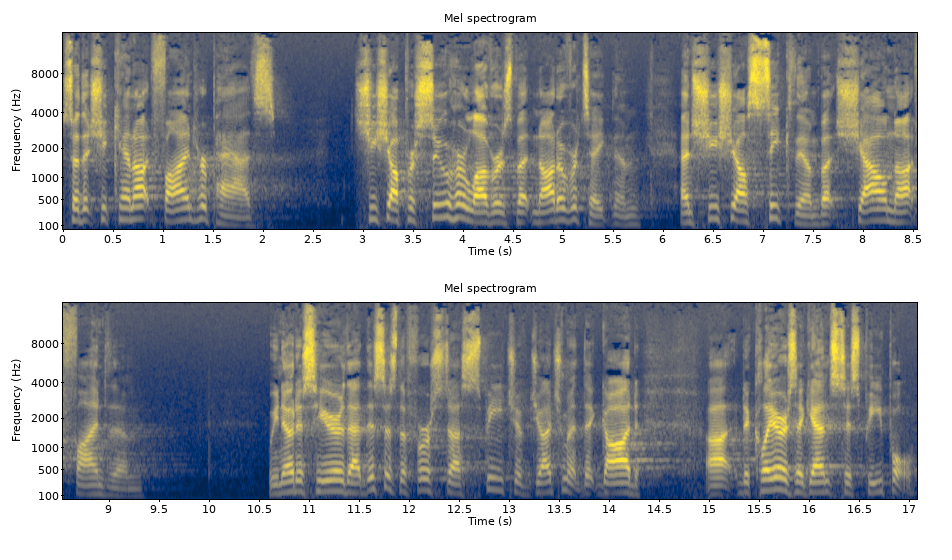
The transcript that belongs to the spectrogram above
so that she cannot find her paths. She shall pursue her lovers, but not overtake them, and she shall seek them, but shall not find them. We notice here that this is the first uh, speech of judgment that God uh, declares against his people.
